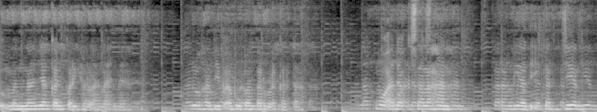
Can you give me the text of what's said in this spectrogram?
untuk menanyakan perihal anaknya. Lalu Habib Abu Bakar berkata, Anakmu ada kesalahan, sekarang dia diikat jin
